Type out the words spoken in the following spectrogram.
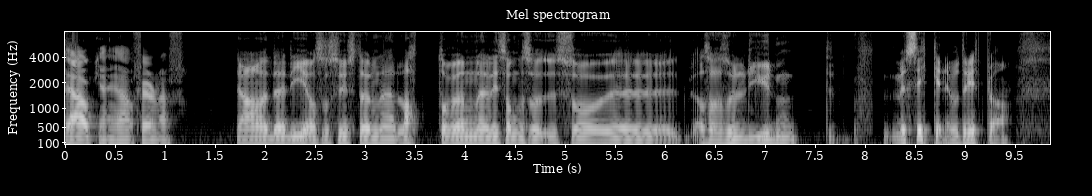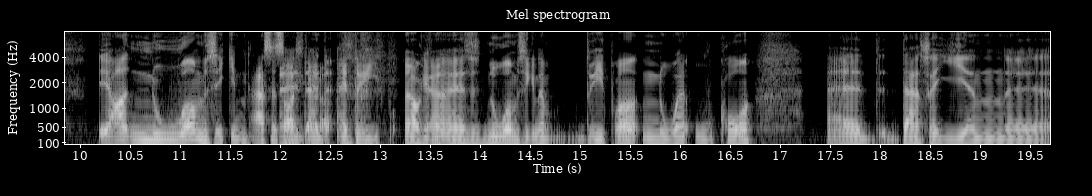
Ja, OK. Ja, fair enough. Ja, det er de, og så syns jeg den latteren er litt sånn så, så uh, Altså, så lyden Musikken er jo dritbra. Ja, noe av musikken Jeg synes alt er er, er dritbra. Ja, ok, jeg, jeg synes Noe av musikken er dritbra, noe er OK. Eh, der skal jeg gi en eh,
